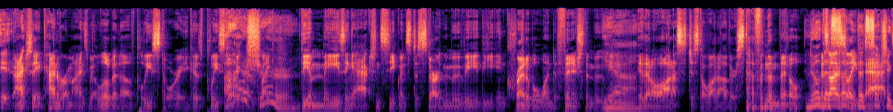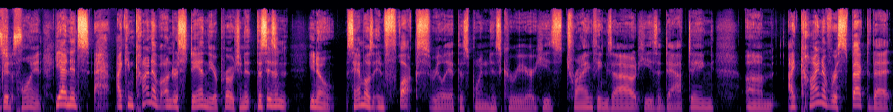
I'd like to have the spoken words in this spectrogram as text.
it actually it kind of reminds me a little bit of Police Story because Police Story oh, has sure. like the amazing action sequence to start the movie, the incredible one to finish the movie, yeah, and then a lot of just a lot of other stuff in the middle. No, it's that's such, that's bad, such a good just... point. Yeah, and it's I can kind of understand the approach, and it, this isn't you know Sammo's in flux really at this point in his career. He's trying things out. He's adapting. Um, I kind of respect that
